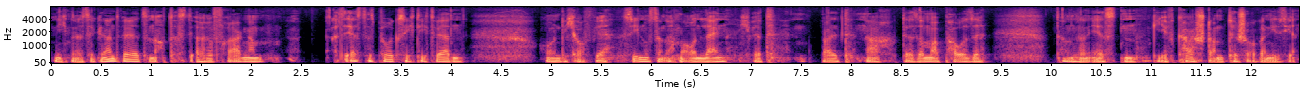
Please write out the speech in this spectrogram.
Nicht nur, dass ihr genannt werdet, sondern auch, dass eure Fragen als erstes berücksichtigt werden. Und ich hoffe, wir sehen uns dann auch mal online. Ich werde bald nach der Sommerpause dann unseren ersten GFK-Stammtisch organisieren.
